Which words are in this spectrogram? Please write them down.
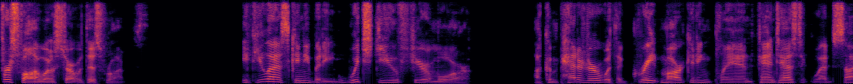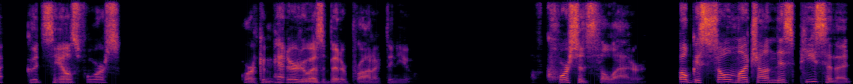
First of all, I want to start with this, Ron. If you ask anybody, which do you fear more? A competitor with a great marketing plan, fantastic website, good sales force, or a competitor who has a better product than you? Of course, it's the latter. Focus so much on this piece of it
